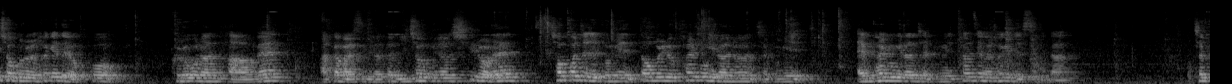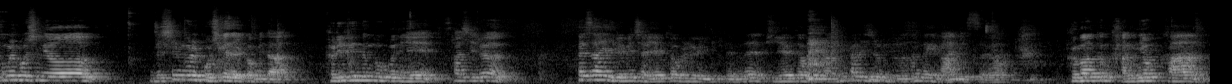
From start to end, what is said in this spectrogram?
처분을 하게 되었고 그러고 난 다음에 아까 말씀드렸던 2009년 11월에 첫 번째 제품인 W80이라는 제품이 M80이라는 제품이 탄생을 하게 됐습니다. 제품을 보시면 이제 실물을 보시게 될 겁니다. 그릴 있는 부분이 사실은 회사의 이름이 JFW이기 때문에 BMW랑 헷갈리시는 분들도 상당히 많이 있어요. 그만큼 강력한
